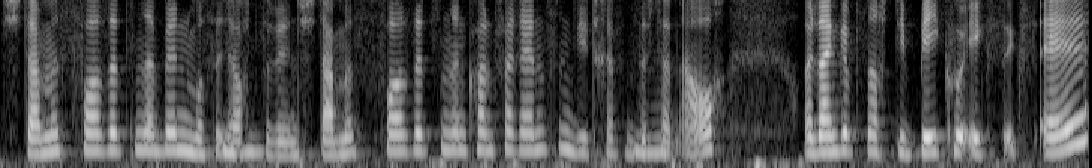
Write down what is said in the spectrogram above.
Stammesvorsitzender bin, muss ich mhm. auch zu den Stammesvorsitzendenkonferenzen. Die treffen sich mhm. dann auch. Und dann gibt es noch die BECO XXL.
